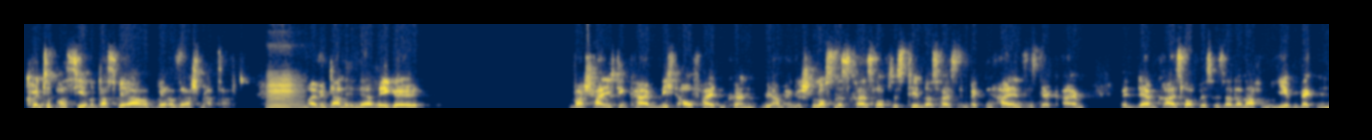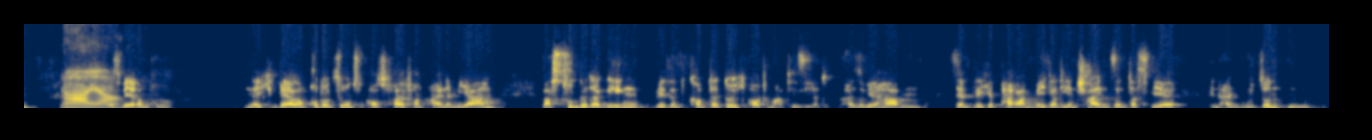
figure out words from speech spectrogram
könnte passieren und das wäre, wäre sehr schmerzhaft. Hm. Weil wir dann in der Regel wahrscheinlich den Keim nicht aufhalten können. Wir haben ein geschlossenes Kreislaufsystem. Das heißt, im Becken 1 ist der Keim, wenn der im Kreislauf ist, ist er danach in jedem Becken. Ah, ja. Das wäre nicht, wäre ein Produktionsausfall von einem Jahr. Was tun wir dagegen? Wir sind komplett durchautomatisiert. Also wir haben sämtliche Parameter, die entscheidend sind, dass wir in einem gesunden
